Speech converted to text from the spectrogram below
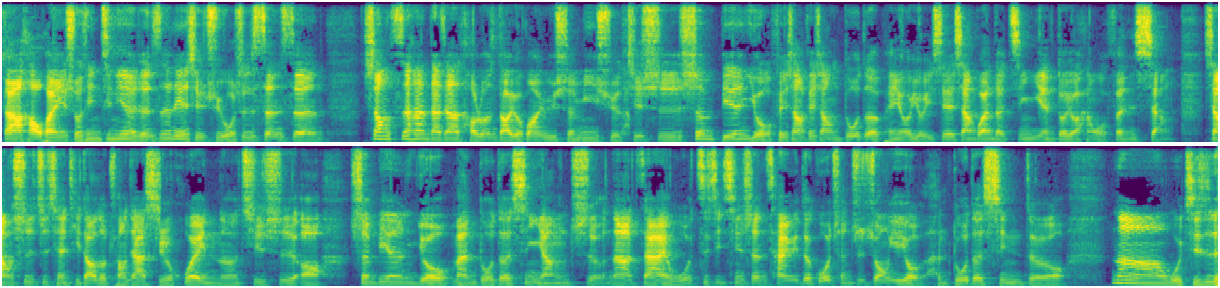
大家好，欢迎收听今天的人生练习曲，我是森森。上次和大家讨论到有关于神秘学，其实身边有非常非常多的朋友有一些相关的经验，都有和我分享。像是之前提到的创价学会呢，其实哦，身边有蛮多的信仰者。那在我自己亲身参与的过程之中，也有很多的心得哦。那我其实，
